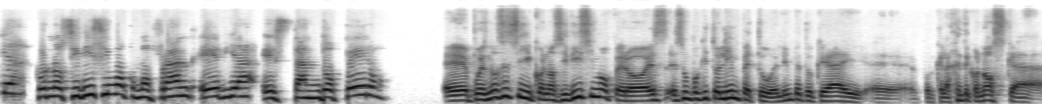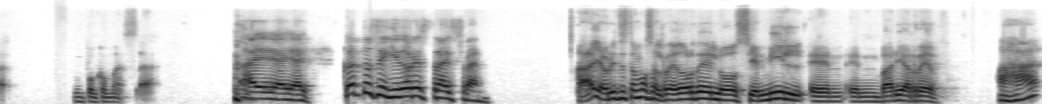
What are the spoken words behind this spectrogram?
Evia, conocidísimo como Fran Evia, estando pero. eh, pues no sé si conocidísimo, pero es, es un poquito el ímpetu, el ímpetu que hay, eh, porque la gente conozca un poco más. Ah. Ay, ay, ay. ¿Cuántos seguidores traes, Fran? Ay, ahorita estamos alrededor de los 100 mil en, en varias red. Ajá.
